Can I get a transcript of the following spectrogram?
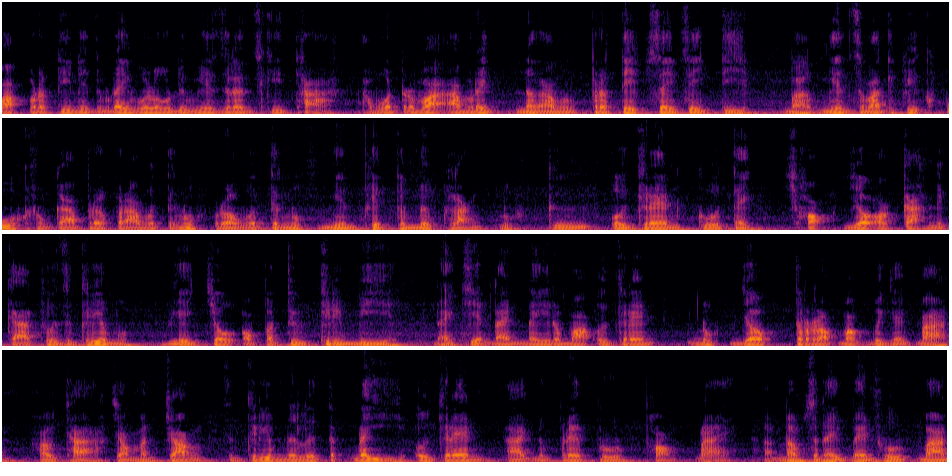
បស់ប្រធានាធិបតីវ៉ូឡូឌីមៀសេរិនស្គីថាអាវុធរបស់អាមេរិកនិងអាវុធប្រទេសផ្សេងៗទៀត បើមានសមត្ថភាពខ្ពស់ក្នុងការប្រើប្រាស់អាវុធទាំងនោះប្រអាវុធទាំងនោះមានភាពទំនើបខ្លាំងនោះគឺអ៊ុយក្រែនគួរតែឆក់យកឱកាសនៃការធ្វើសង្គ្រាមវាចូលអបទិគ្រីមៀដែលជាដែនដីរបស់អ៊ុយក្រែននោះយកត្រឡប់មកវិញឲ្យបានហើយថាចាំមិនចង់សង្គ្រាមនៅលើទឹកដីអ៊ុយក្រែនអាចនឹងប្រែប្រួលផងដែរអត្តមស្ដីបែនហ៊ូតបាន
